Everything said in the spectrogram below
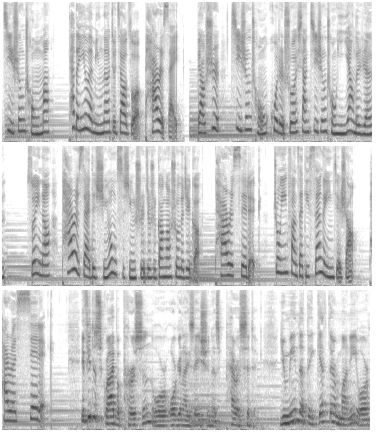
寄生虫》吗？它的英文名呢就叫做 parasite，表示寄生虫或者说像寄生虫一样的人。所以呢，parasite 的形容词形式就是刚刚说的这个 parasitic，重音放在第三个音节上，parasitic。 If you describe a person or organization as parasitic, you mean that they get their money or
